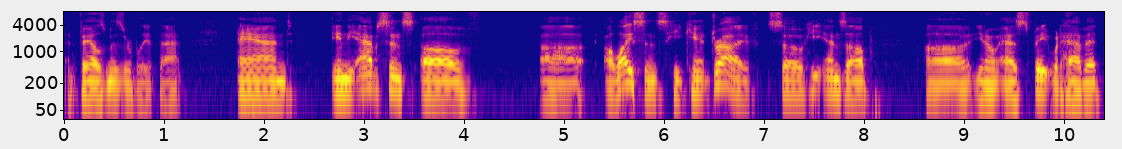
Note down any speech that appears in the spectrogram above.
and fails miserably at that. And in the absence of uh, a license, he can't drive, so he ends up, uh, you know, as fate would have it,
